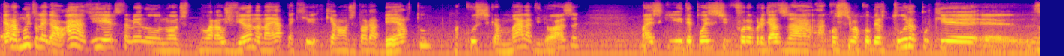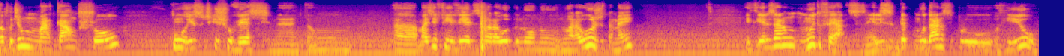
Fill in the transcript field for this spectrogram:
era muito legal. Ah, vi eles também no, no, no Araújo Viana na época que, que era um auditório aberto, uma acústica maravilhosa mas que depois foram obrigados a, a construir uma cobertura porque é, eles não podiam marcar um show com o risco de que chovesse, né? Então, uh, mas enfim, vi eles no Araújo, no, no, no Araújo também. E eles eram muito feras. Assim, eles mudaram-se para o Rio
